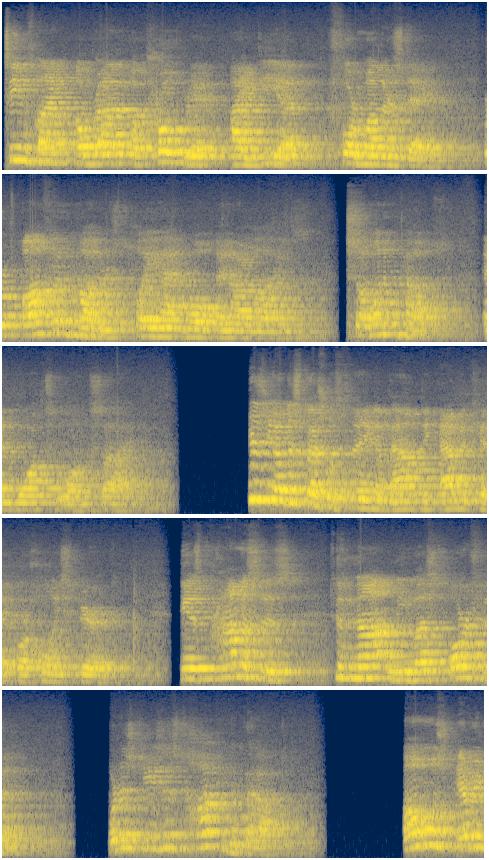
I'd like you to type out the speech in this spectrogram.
Seems like a rather appropriate idea for Mother's Day. For often mothers play that role in our lives. Someone who helps and walks alongside. Here's the other special thing about the advocate or Holy Spirit. Jesus promises to not leave us orphaned. What is Jesus talking about? Almost every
